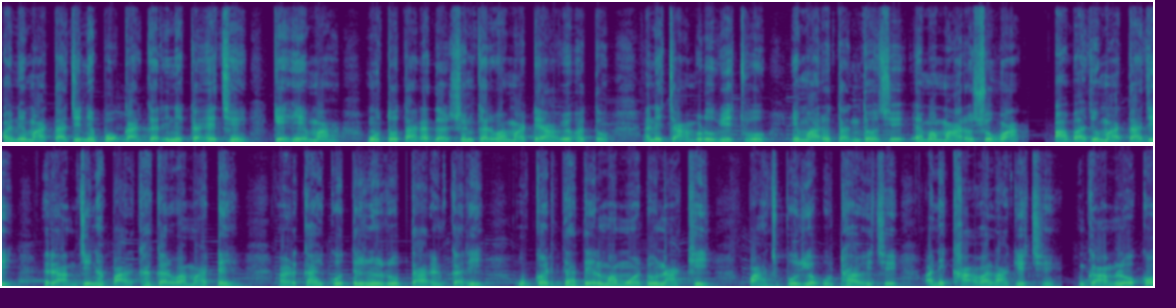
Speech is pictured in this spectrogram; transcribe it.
અને માતાજીને પોકાર કરીને કહે છે કે, હે માં, હું તો તારા દર્શન કરવા માટે આવ્યો હતો અને ચામડું વેચવું એ મારો ધંધો છે, એમાં મારો શું વાંક? આ બાજુ માતાજી રામજીના પારખા કરવા માટે હડકાઈ કૂતરીનું રૂપ ધારણ કરી ઉકળતા તેલમાં મોઢું નાખી પાંચ પૂરીઓ ઉઠાવે છે અને ખાવા લાગે છે. ગામ લોકો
